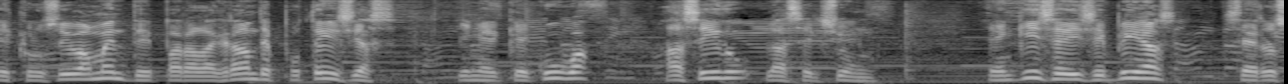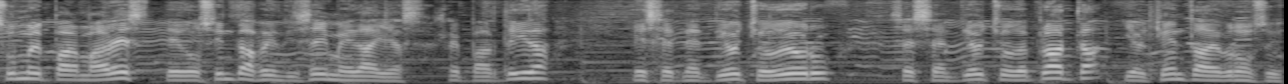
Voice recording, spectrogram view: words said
exclusivamente para las grandes potencias y en el que Cuba ha sido la sección. En 15 disciplinas se resume el palmarés de 226 medallas, repartidas en 78 de oro, 68 de plata y 80 de bronce,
